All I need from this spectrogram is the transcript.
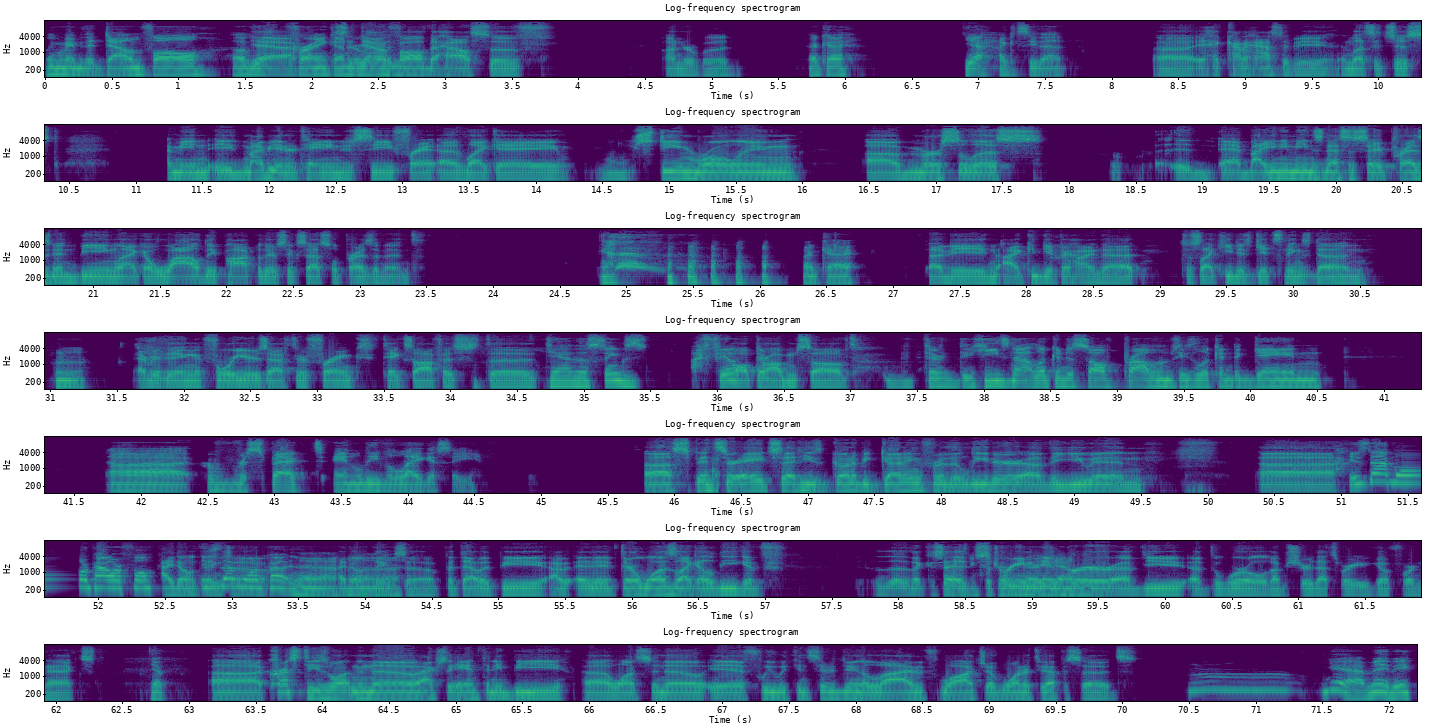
Like maybe the downfall of yeah, Frank it's the downfall of the House of Underwood. Okay. Yeah, I could see that. Uh, it kind of has to be, unless it's just. I mean, it might be entertaining to see Fran- uh, like a steamrolling, uh, merciless, uh, by any means necessary president being like a wildly popular, successful president. okay. I mean, I could get behind that. Just like he just gets things done. Hmm. Everything four years after Frank takes office, the Yeah, those things. I feel all like problems solved. they're, he's not looking to solve problems. He's looking to gain uh, respect and leave a legacy. Uh, Spencer H said he's going to be gunning for the leader of the UN. Uh, Is that more, more powerful? I don't Is think that so. more powerful? No, I don't uh, think so. But that would be I- if there was like a league of, like I said, supreme Extraordinary emperor of the of the world. I'm sure that's where you go for next. Yep. Uh, Krusty's wanting to know. Actually, Anthony B uh, wants to know if we would consider doing a live watch of one or two episodes. Mm, yeah, maybe.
